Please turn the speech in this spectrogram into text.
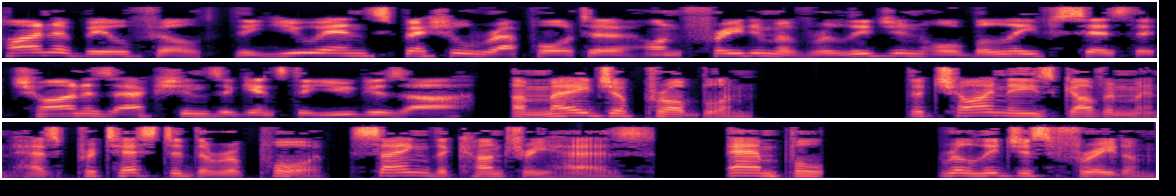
Heiner Bielefeldt, the UN Special Rapporteur on Freedom of Religion or Belief says that China's actions against the Uyghurs are a major problem the Chinese government has protested the report, saying the country has ample religious freedom.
